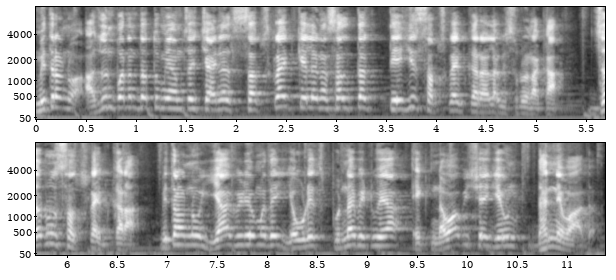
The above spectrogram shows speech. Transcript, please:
मित्रांनो अजूनपर्यंत तुम्ही आमचं चॅनल सबस्क्राईब केलं नसेल तर तेही सबस्क्राईब करायला विसरू नका. जरूर सबस्क्राईब करा. मित्रांनो या व्हिडिओमध्ये एवढेच. पुन्हा भेटूया. एक नवा विषय घेऊन धन्यवाद.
